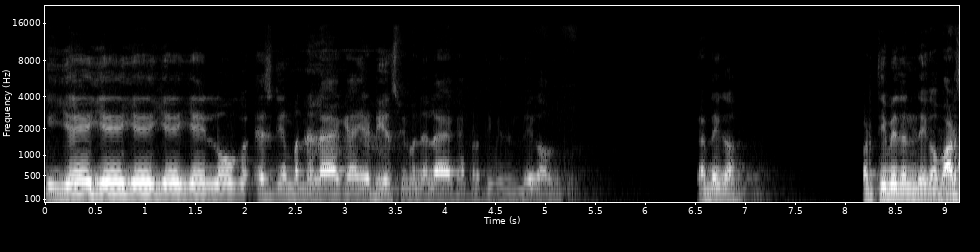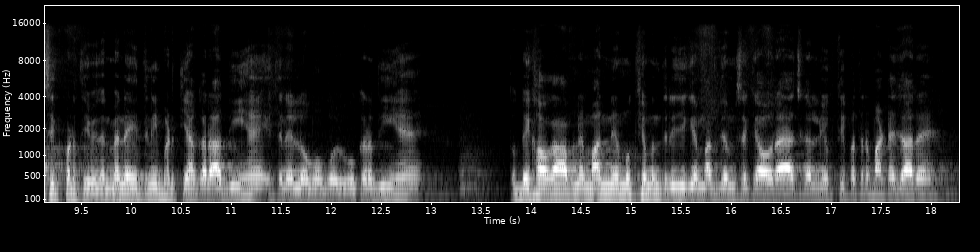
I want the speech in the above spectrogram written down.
कि ये ये ये ये ये लोग एसडीएम बनने लायक हैं या डीएसपी बनने लायक हैं, प्रतिवेदन देगा उनको। क्या देगा? प्रतिवेदन देगा, वार्षिक प्रतिवेदन। मैंने इतनी भर्तियाँ करा दी हैं, इतने लोगों को वो कर दी हैं। तो देखा होगा आपने, माननीय मुख्यमंत्री जी के माध्यम से क्या हो रहा है? आजकल नियुक्ति पत्र बांटे जा रहे हैं।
